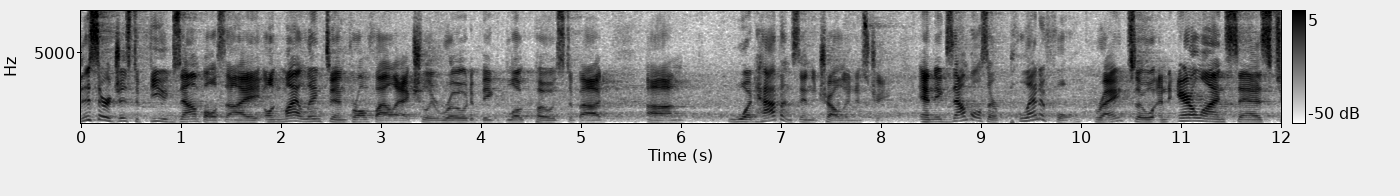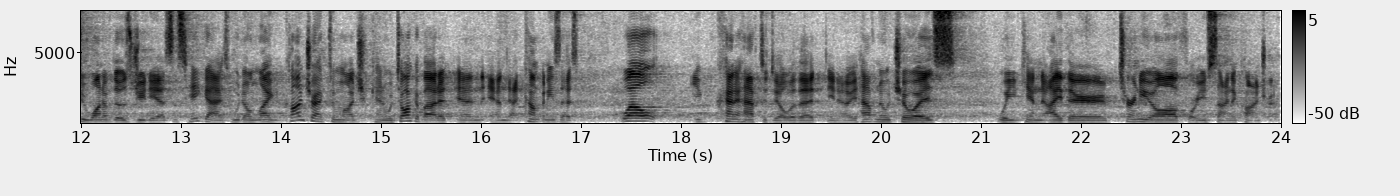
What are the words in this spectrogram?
these are just a few examples. I, on my LinkedIn profile, I actually wrote a big blog post about um, what happens in the travel industry. And examples are plentiful, right? So an airline says to one of those GDSs, hey guys, we don't like the contract too much, can we talk about it? And, and that company says, well, you kind of have to deal with it. You know, you have no choice. We can either turn you off or you sign a contract,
